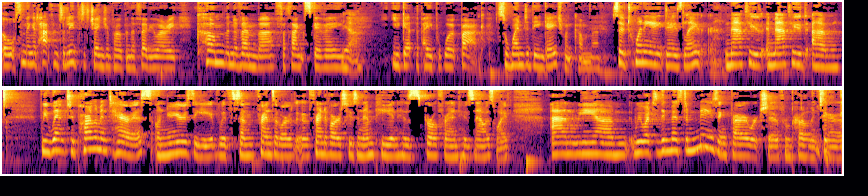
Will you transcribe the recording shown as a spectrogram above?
or something had happened to lead to the change in Pope in the February. Come the November for Thanksgiving, Yeah. You get the paperwork back. So when did the engagement come then? so 28 days later, Matthew and Matthew, um, we went to Parliament Terrace on New Year's Eve with some friends of ours, a friend of ours who's an MP and his girlfriend who's now his wife. And we um, we watched the most amazing fireworks show from Parliament It's a Terrace.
